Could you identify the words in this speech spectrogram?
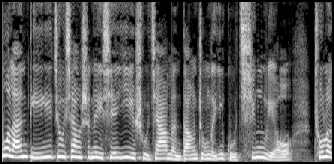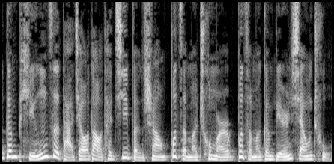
莫兰迪就像是那些艺术家们当中的一股清流，除了跟瓶子打交道，他基本上不怎么出门，不怎么跟别人相处。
